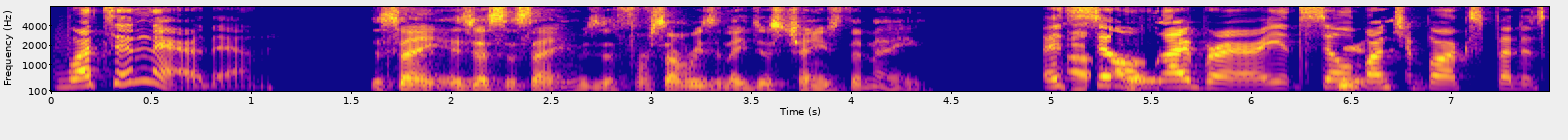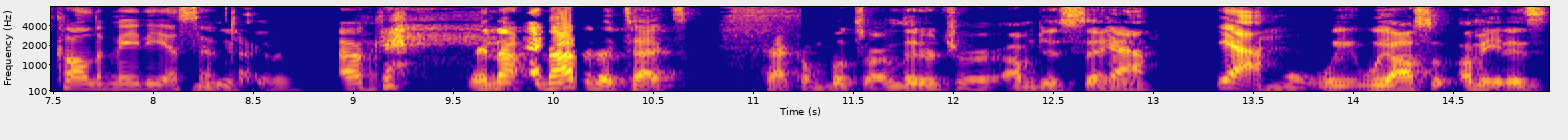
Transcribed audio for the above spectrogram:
What's in there then? The same. It's just the same. Just, for some reason they just changed the name. It's still I, a library. It's still yeah. a bunch of books, but it's called a media center. Media center. Uh-huh. Okay. and not not an attack attack on books or literature. I'm just saying. Yeah. Yeah. You know, we we also. I mean, it's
